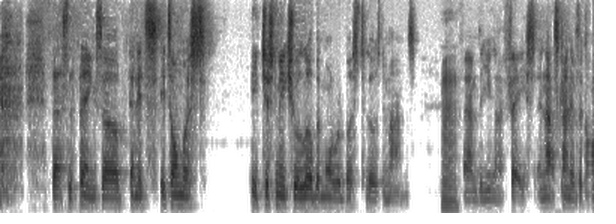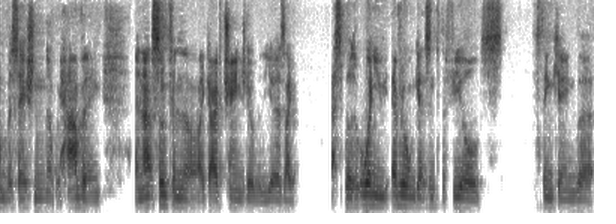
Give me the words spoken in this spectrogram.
that's the thing. So, and it's, it's almost it just makes you a little bit more robust to those demands mm. um, that you're going to face. And that's kind of the conversation that we're having. And that's something that like I've changed over the years. Like I suppose when you everyone gets into the fields thinking that,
